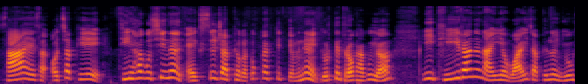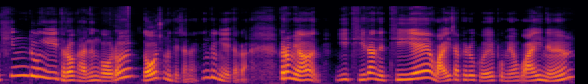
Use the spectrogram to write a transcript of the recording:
4에서 어차피 D하고 C는 X 좌표가 똑같기 때문에 이렇게 들어가고요. 이 D라는 아이의 Y 좌표는 요 흰둥이 들어가는 거를 넣어주면 되잖아. 흰둥이에다가. 그러면 이 D라는 D의 Y 좌표를 구해보면 Y는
